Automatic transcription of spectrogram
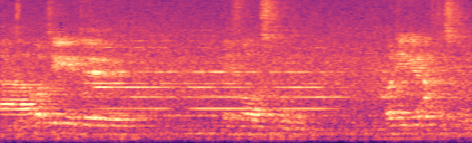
uh, what do you do before school? What do you do after school?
